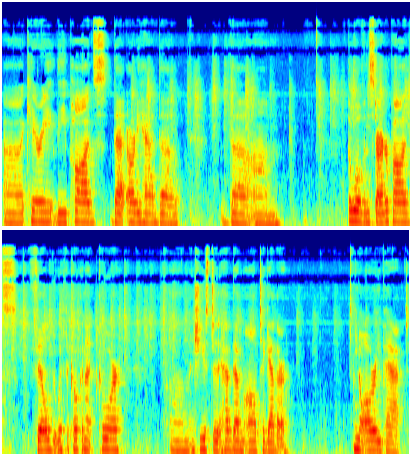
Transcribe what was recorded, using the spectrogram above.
uh, carry the pods that already had the the um, the woven starter pods filled with the coconut core. Um, and she used to have them all together, you know, already packed.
